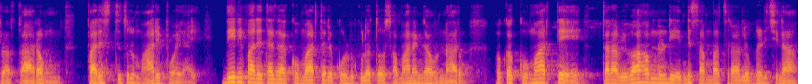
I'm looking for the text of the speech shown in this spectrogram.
ప్రకారం పరిస్థితులు మారిపోయాయి. దీని ఫలితంగా కుమార్తెలు కొడుకులతో సమానంగా ఉన్నారు. ఒక కుమార్తె తన వివాహం నుండి ఎన్ని సంవత్సరాలు గడిచినా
